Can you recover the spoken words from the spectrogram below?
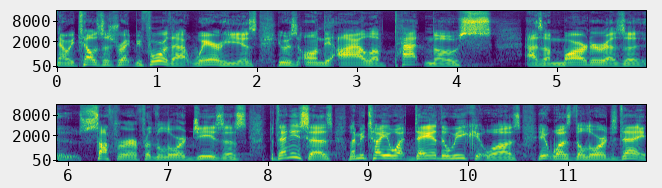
Now, he tells us right before that where he is. He was on the Isle of Patmos as a martyr, as a sufferer for the Lord Jesus. But then he says, Let me tell you what day of the week it was. It was the Lord's day.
